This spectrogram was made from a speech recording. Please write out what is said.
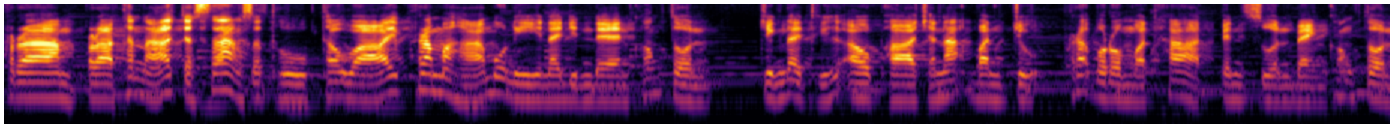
พราหมณ์ปรารถนาจะสร้างสถูปถวายพระมหาโมนีในดินแดนของตน จึงได้ถือเอาภาชนะบรรจุพระบรมธาตุเป็นส่วนแบ่งของตน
